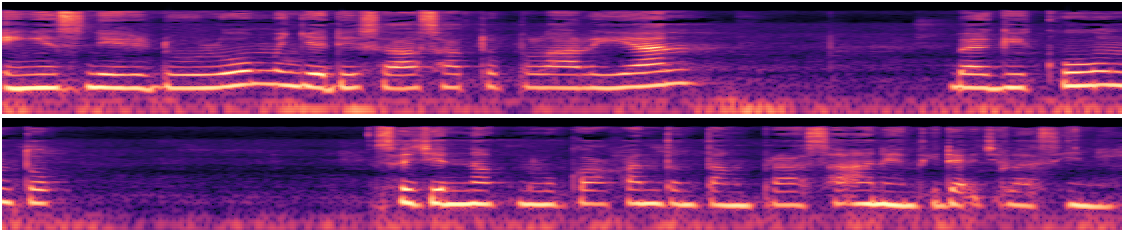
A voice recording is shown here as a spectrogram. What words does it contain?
Ingin sendiri dulu menjadi salah satu pelarian bagiku untuk sejenak melukakan tentang perasaan yang tidak jelas ini.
